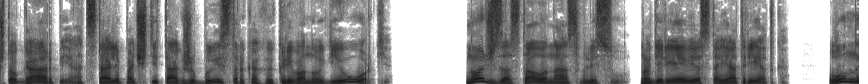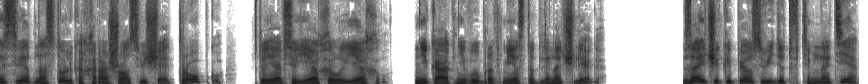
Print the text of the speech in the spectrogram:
что гарпии отстали почти так же быстро, как и кривоногие орки. Ночь застала нас в лесу, но деревья стоят редко. Лунный свет настолько хорошо освещает тропку, что я все ехал и ехал, никак не выбрав место для ночлега. Зайчик и пес видят в темноте,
